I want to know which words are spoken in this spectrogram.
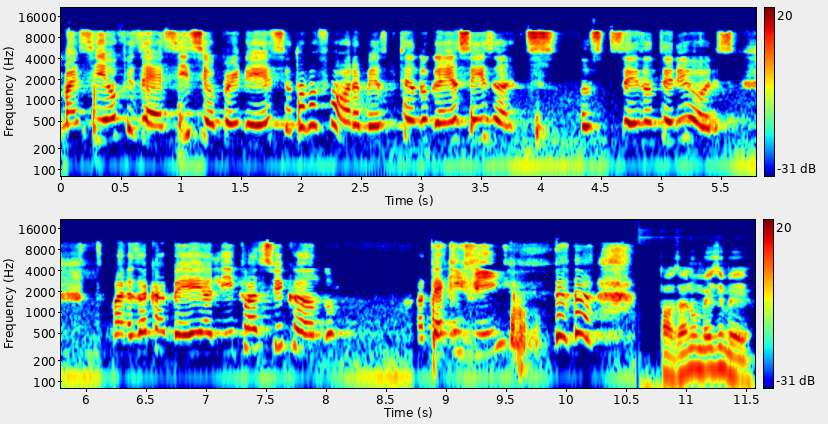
Mas se eu fizesse, se eu perdesse, eu tava fora, mesmo tendo ganho seis antes, os seis anteriores. Mas acabei ali classificando. Até que enfim. Pausando um mês e meio.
